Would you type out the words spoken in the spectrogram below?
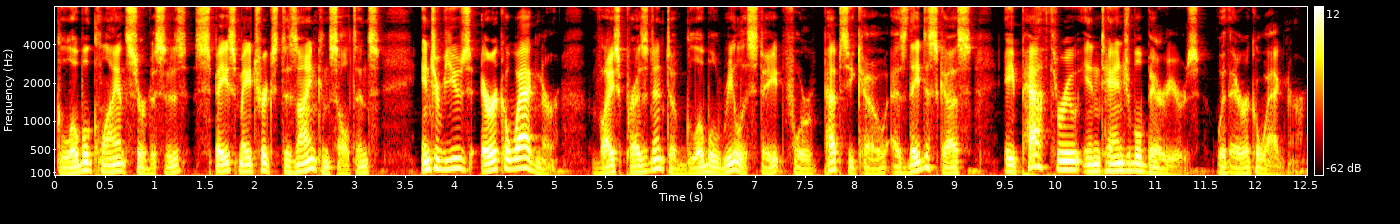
Global Client Services, Space Matrix Design Consultants, interviews Erica Wagner, Vice President of Global Real Estate for PepsiCo, as they discuss a path through intangible barriers with Erica Wagner.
